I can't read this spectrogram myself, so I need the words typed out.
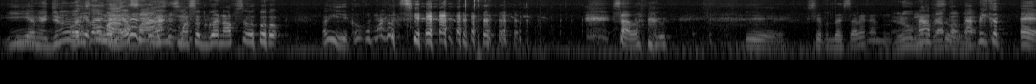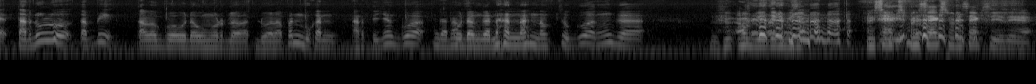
iya nggak jelas Oh iya kok apaan sih? Maksud gua nafsu. Oh iya kok kok malas ya? Salah gua. Iya, sifat dasarnya kan Lu umur nafsu. berapa, tapi ke eh tar dulu tapi kalau gua udah umur dua- 28 bukan artinya gua Nggak nafsu. udah nggak nahan nafsu gua enggak oh dia jadi bisa free sex free sex free sex gitu ya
